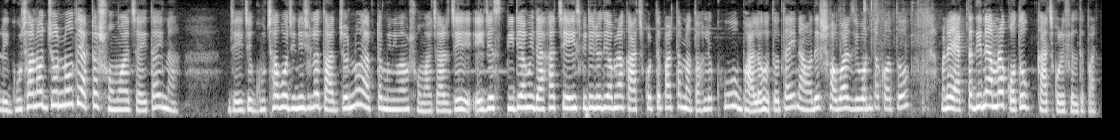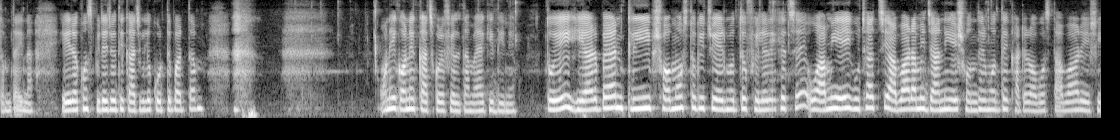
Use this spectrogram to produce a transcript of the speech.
আর এই গুছানোর জন্যও তো একটা সময় চাই, তাই না? যে এই যে গুছাবো জিনিসগুলো, তার জন্য একটা মিনিমাম সময় চাই। আর যে এই যে স্পিডে আমি দেখাচ্ছি, এই স্পিডে যদি আমরা কাজ করতে পারতাম না, তাহলে খুব ভালো হতো, তাই না? আমাদের সবার জীবনটা কত মানে একটা দিনে আমরা কত কাজ করে ফেলতে পারতাম, তাই না? এইরকম স্পিডে যদি কাজগুলো করতে পারতাম, অনেক অনেক কাজ করে ফেলতাম একই দিনে। তো এই হেয়ার ব্যান্ড ক্লিপ সমস্ত কিছু এর মধ্যে ফেলে রেখেছে। ও আমি এই গুছাচ্ছি, আবার আমি জানি এই সন্ধ্যের মধ্যে খাটের অবস্থা আবার এসে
